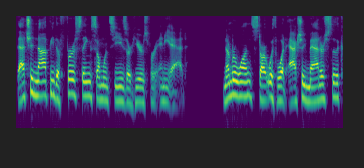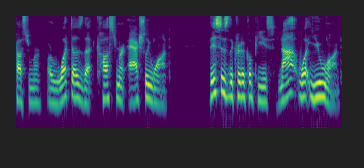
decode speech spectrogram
That should not be the first thing someone sees or hears for any ad. Number one, start with what actually matters to the customer or what does that customer actually want. This is the critical piece, not what you want,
